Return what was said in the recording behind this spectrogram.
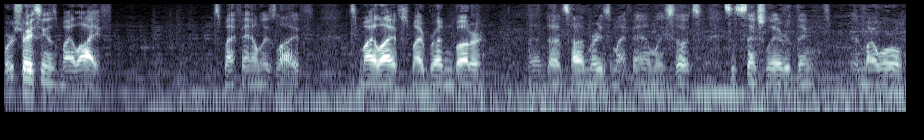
Horse racing is my life. It's my family's life. It's my life. It's my bread and butter. And that's how I'm raising my family. So it's, it's essentially everything in my world.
